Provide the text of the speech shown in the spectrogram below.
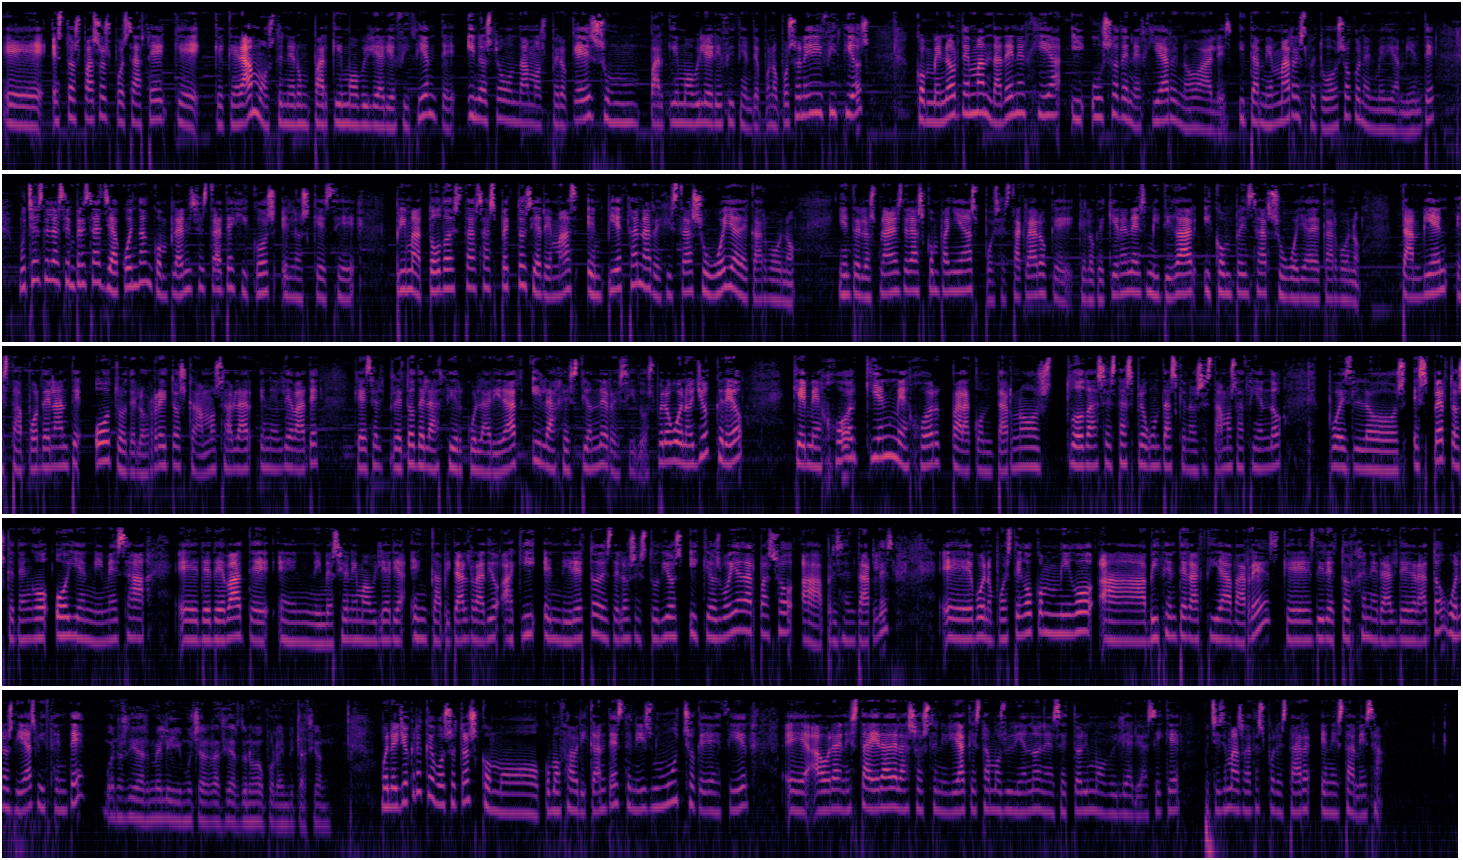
Eh, estos pasos pues hace que, queramos tener un parque inmobiliario eficiente y nos preguntamos, ¿pero qué es un parque inmobiliario eficiente? Bueno, pues son edificios con menor demanda de energía y uso de energías renovables y también más respetuoso con el medio ambiente. Muchas de las empresas ya cuentan con planes estratégicos en los que se prima todos estos aspectos y además empiezan a registrar su huella de carbono. Y entre los planes de las compañías, pues está claro que, que lo que quieren es mitigar y compensar su huella de carbono. También está por delante otro de los retos que vamos a hablar en el debate, que es el reto de la circularidad y la gestión de residuos. Pero bueno, yo creo que mejor, ¿quién mejor para contarnos todas estas preguntas que nos estamos haciendo? Pues los expertos que tengo hoy en mi mesa eh, de debate en inversión inmobiliaria en Capital Radio, aquí en directo desde los estudios y que os voy a dar paso a presentarles. Eh, bueno, pues tengo conmigo a Vicente García Barrés, que es director general de Grato. Buenos días, Vicente. Buenos días, Meli, y muchas gracias de nuevo por la invitación. Bueno, yo creo que vosotros como, como fabricantes tenéis mucho que decir eh, ahora en este esta era de la sostenibilidad que estamos viviendo en el sector inmobiliario. Así que muchísimas gracias por estar en esta mesa.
